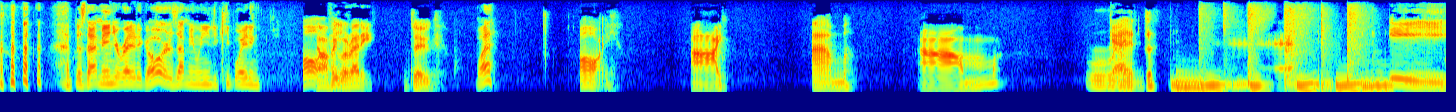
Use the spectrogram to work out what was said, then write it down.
Does that mean you're ready to go, or does that mean we need to keep waiting? Oh, No, I think we're ready. Duke. What? I I. am Am. Red. E.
